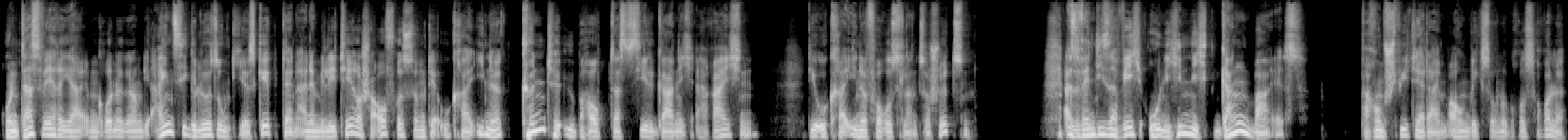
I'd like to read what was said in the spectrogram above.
Und das wäre ja im Grunde genommen die einzige Lösung, die es gibt, denn eine militärische Aufrüstung der Ukraine könnte überhaupt das Ziel gar nicht erreichen, die Ukraine vor Russland zu schützen. Also wenn dieser Weg ohnehin nicht gangbar ist, Warum spielt der da im Augenblick so eine große Rolle?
